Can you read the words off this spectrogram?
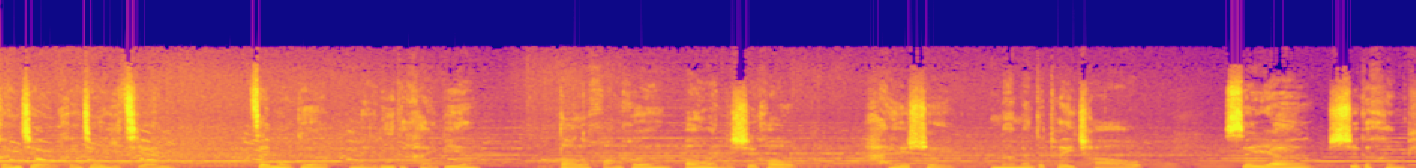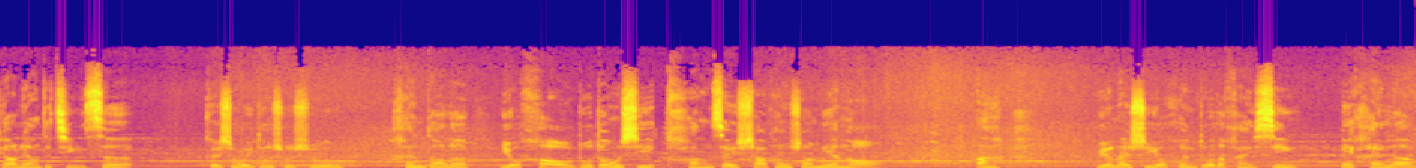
很久很久以前，在某个美丽的海边，到了黄昏傍晚的时候，海水慢慢的退潮。虽然是个很漂亮的景色，可是维多叔叔看到了有好多东西躺在沙滩上面哦。啊，原来是有很多的海星被海浪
